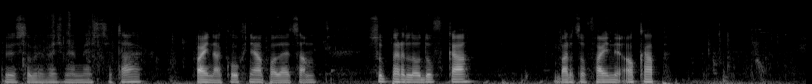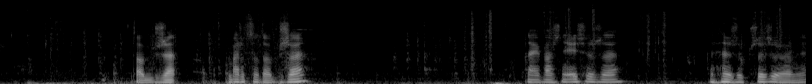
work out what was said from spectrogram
Tu sobie weźmiemy jeszcze tak. Fajna kuchnia, polecam. Super lodówka. Bardzo fajny okap. Dobrze. Bardzo dobrze. Najważniejsze, że że przeżyłem, nie?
